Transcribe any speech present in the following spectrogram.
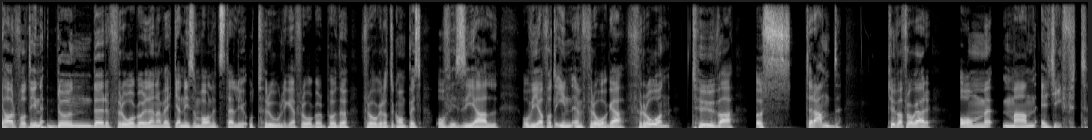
har fått in dunderfrågor denna vecka. Ni som vanligt ställer ju otroliga frågor på The Frågor åt en kompis official. Och vi har fått in en fråga från Tuva Östrand. Tuva frågar, om man är gift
